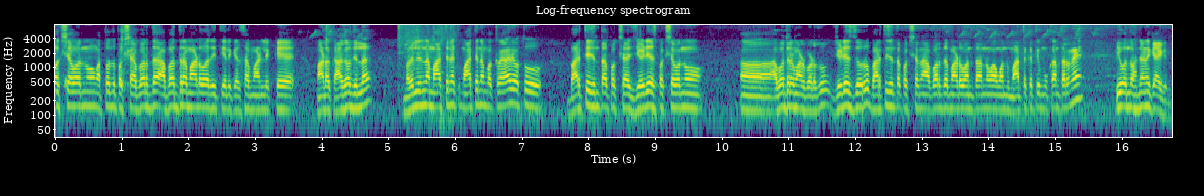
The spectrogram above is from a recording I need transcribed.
ಪಕ್ಷವನ್ನು ಮತ್ತೊಂದು ಪಕ್ಷ ಅಭದ್ರ ಅಭದ್ರ ಮಾಡುವ ರೀತಿಯಲ್ಲಿ ಕೆಲಸ ಮಾಡಲಿಕ್ಕೆ ಮಾಡೋಕ್ಕಾಗೋದಿಲ್ಲ. ಮೊದಲಿನ ಮಾತಿನ ಮಾತಿನ ಪ್ರಕಾರ ಇವತ್ತು ಭಾರತೀಯ ಜನತಾ ಪಕ್ಷ, ಜೆ ಡಿ ಎಸ್ ಪಕ್ಷವನ್ನು ಅಭದ್ರ ಮಾಡಬಾರ್ದು. ಜೆ ಡಿ ಎಸ್ದವರು ಭಾರತೀಯ ಜನತಾ ಪಕ್ಷನ ಅಭದ್ರ ಮಾಡುವಂಥ ಅನ್ನುವ ಒಂದು ಮಾತುಕತೆ ಮುಖಾಂತರನೇ ಈ ಒಂದು ಹೊಂದಾಣಿಕೆ ಆಗಿದೆ.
